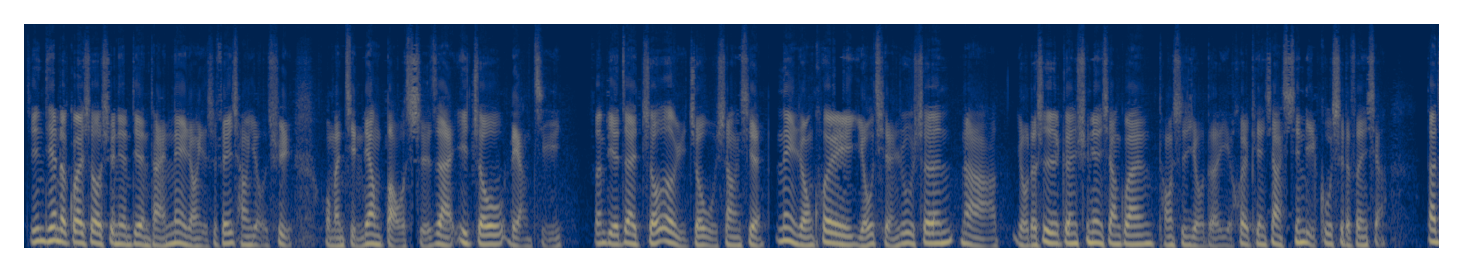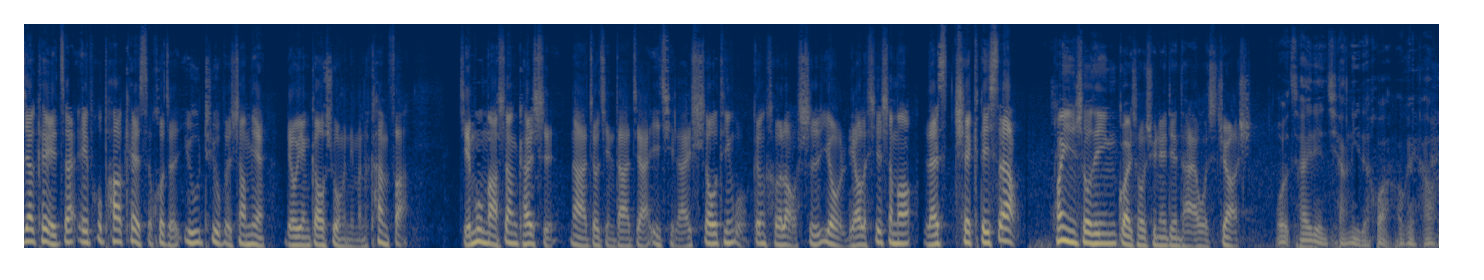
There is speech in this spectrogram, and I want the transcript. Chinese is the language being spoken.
今天的怪兽训练电台内容也是非常有趣，我们尽量保持在一周两集。分别在周二与周五上线，内容会由浅入深。那有的是跟训练相关，同时有的也会偏向心理故事的分享。大家可以在 Apple Podcast 或者 YouTube 上面留言告诉我们你们的看法。节目马上开始，那就请大家一起来收听我跟何老师又聊了些什么。Let's check this out。欢迎收听怪兽训练电台，我是 Josh。我差一点抢你的话，OK，好，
